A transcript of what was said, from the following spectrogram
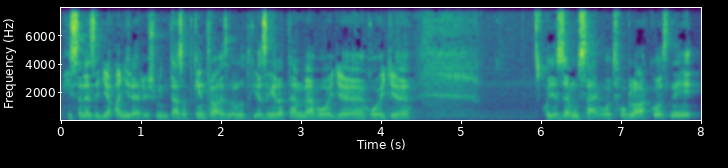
Hiszen ez egy annyira erős mintázatként rajzolódott ki az életemben, hogy, hogy, hogy ezzel muszáj volt foglalkozni,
